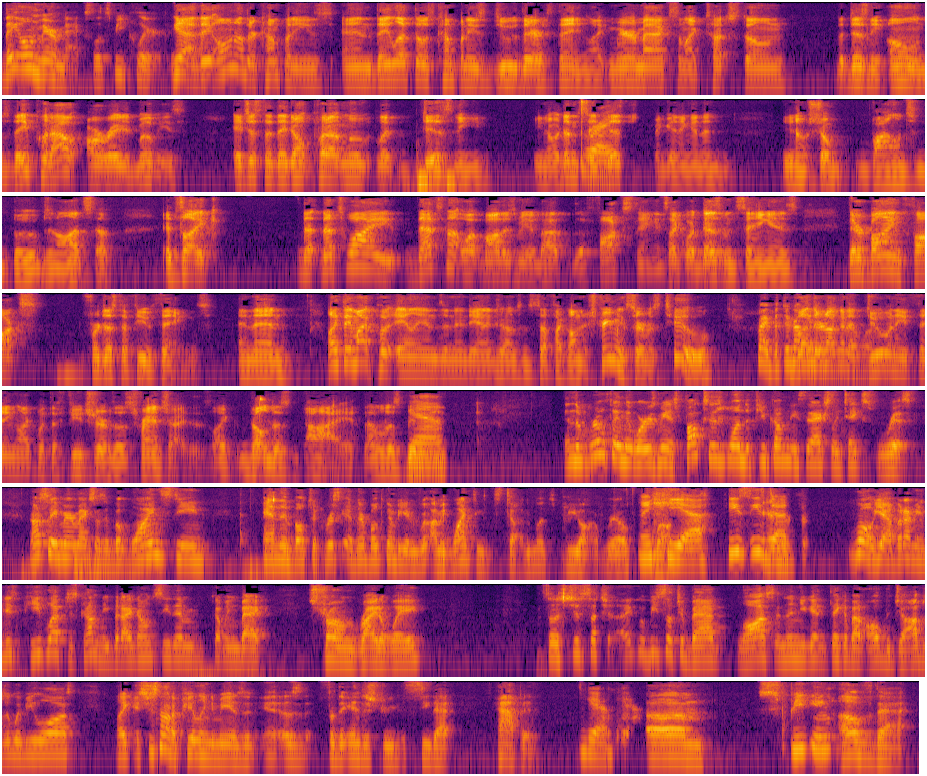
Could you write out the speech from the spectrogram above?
they own Miramax. Let's be clear. yeah, they own other companies and they let those companies do their thing. Like Miramax and like Touchstone that Disney owns, they put out R-rated movies. It's just that they don't put out mov like Disney. You know, it doesn't say Right. Disney at the beginning and then you know show violence and boobs and all that stuff. It's like that. That's why that's not what bothers me about the Fox thing. It's like what Desmond's saying is they're buying Fox for just a few things, and then like they might put Aliens and Indiana Jones and stuff like on their streaming service too, Right, but they're not. but they're gonna not going to do anything like with the future of those franchises. Like they'll mm-hmm. just die. That'll just be Yeah. the And the real thing that worries me is Fox is one of the few companies that actually takes risk. Not saying Miramax doesn't, but Weinstein and then both took risk, and they're both going to be in. real I mean, Weinstein's done. Let's be on real. yeah. He's he's And- done. Well, yeah, but I mean, his, he left his company, but I don't see them coming back strong right away. So it's just such a, it would be such a bad loss, and then you get to think about all the jobs that would be lost. Like it's just not appealing to me as an as for the industry to see that happen. Yeah. Um, speaking of that,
